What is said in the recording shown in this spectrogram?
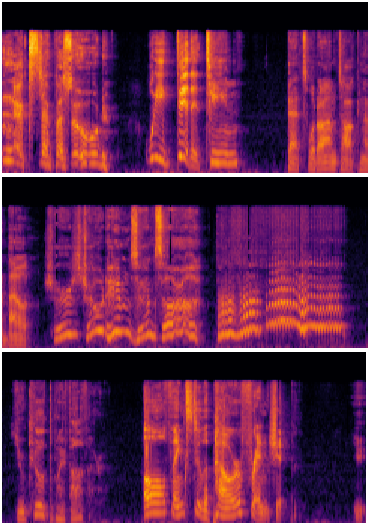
next episode. We did it, team! That's what I'm talking about. Sure showed him, Samsara. You killed my father. All thanks to the power of friendship. You,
